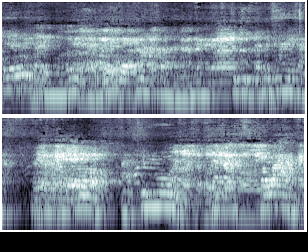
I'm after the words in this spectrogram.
เรื่องอะไรมันก็เยอะแยะมากมายนะคะจริงๆแล้วไม่ใช่ค่ะนะคะแล้วก็ขึ้นงวดนะคะเพราะว่าอ่า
